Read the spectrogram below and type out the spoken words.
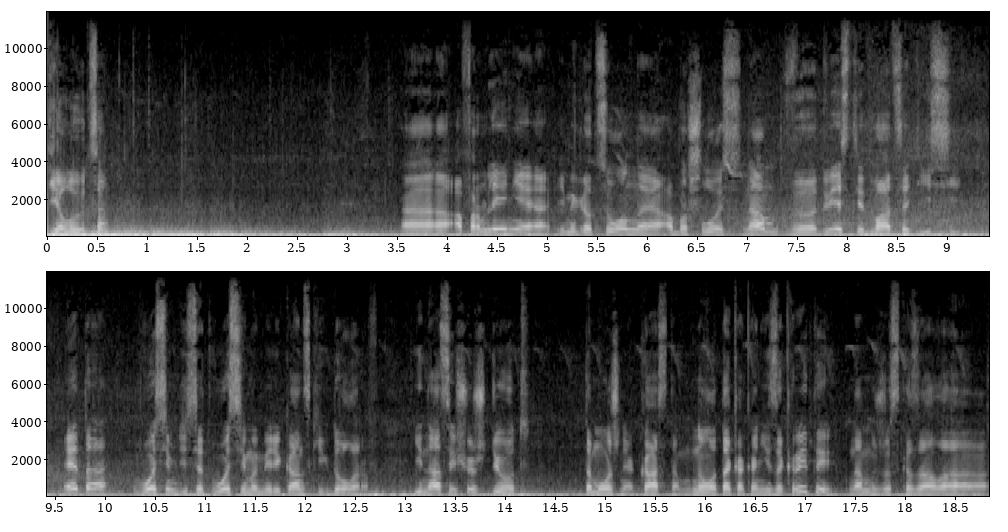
делаются. А, Оформление иммиграционное обошлось нам в 220 ИСИ. Это 88 американских долларов. И нас еще ждет таможня, кастом. Но так как они закрыты, нам уже сказала,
